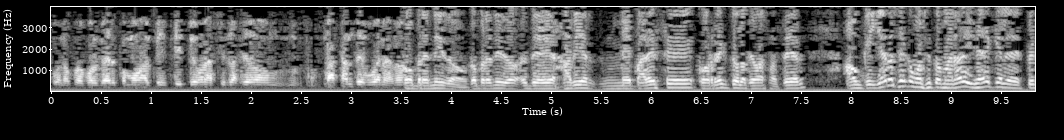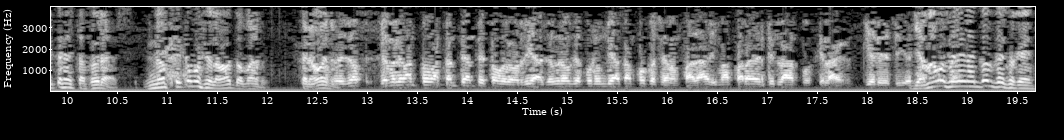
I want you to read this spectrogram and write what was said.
bueno, pues volver como al principio una situación bastante buena, ¿no? Comprendido, comprendido. De Javier, me parece correcto lo que vas a hacer, aunque ya no sé cómo se tomará la idea de que le despiertes a estas horas. No sé cómo se la va a tomar, pero bueno. Pues yo, yo me levanto bastante antes todos los días. Yo creo que por un día tampoco se va a enfadar y más para decirle pues, que la quiere decir. ¿Llamamos a Elena entonces o qué?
